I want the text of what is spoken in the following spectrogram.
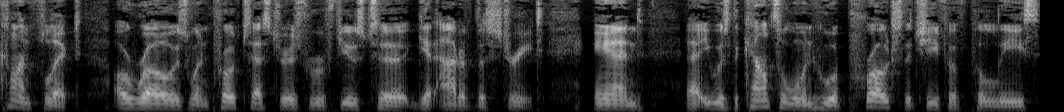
conflict arose when protesters refused to get out of the street. And uh, it was the councilwoman who approached the chief of police,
